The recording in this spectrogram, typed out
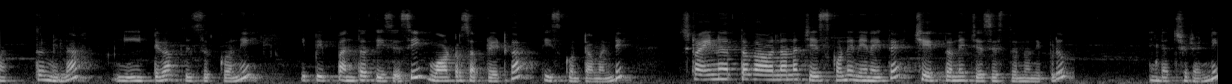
మొత్తం ఇలా నీట్గా పిసుక్కొని ఈ పిప్ అంతా తీసేసి వాటర్ సపరేట్గా తీసుకుంటామండి. స్ట్రైనర్తో కావాలన్నా చేసుకోండి. నేనైతే చేతితోనే చేసేస్తున్నాను ఇప్పుడు. ఇలా చూడండి.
